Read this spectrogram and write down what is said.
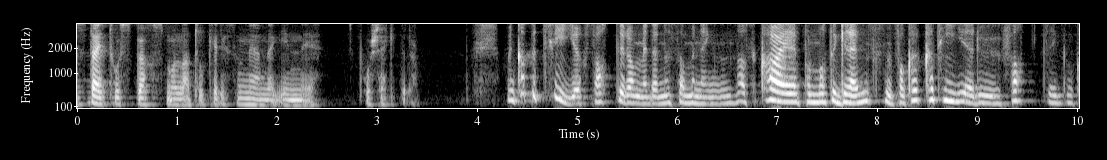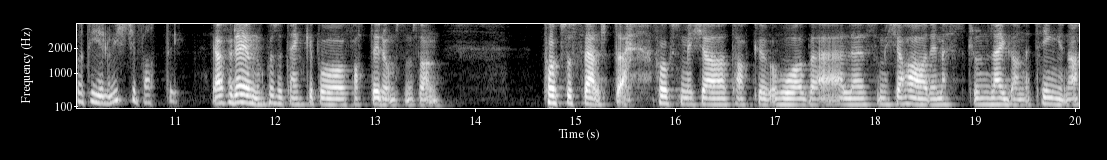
Så de to spørsmålene tok jeg liksom med meg inn i prosjektet. Men hva betyr fattigdom i denne sammenhengen? Altså, Hva er på en måte grensen for hva tid er du fattig, og hva tid er du ikke fattig? Ja, for det er jo noen som tenker på fattigdom som sånn folk som svelter, folk som ikke har tak over hodet, eller som ikke har de mest grunnleggende tingene.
